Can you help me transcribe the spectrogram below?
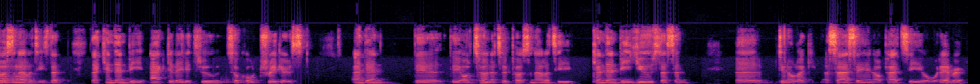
personalities mm-hmm. that that can then be activated through so-called triggers. And then the the alternative personality can then be used as an uh, you know like assassin or patsy or whatever.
